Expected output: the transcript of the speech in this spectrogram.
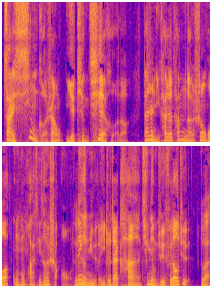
在性格上也挺切合的，但是你看觉他们的生活共同话题特别少。那个女的一直在看情景剧、肥皂剧，对，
